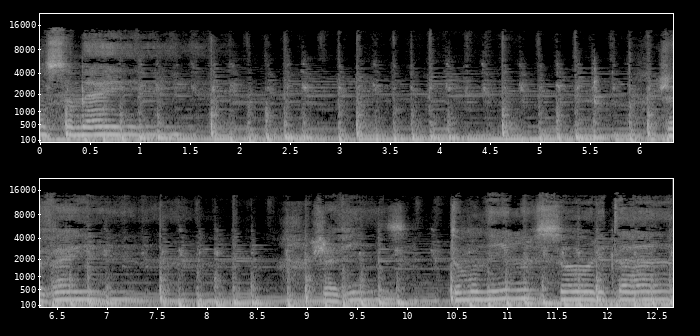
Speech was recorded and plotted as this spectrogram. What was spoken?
Mon sommeil. Je veille, j'avise de mon île solitaire.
